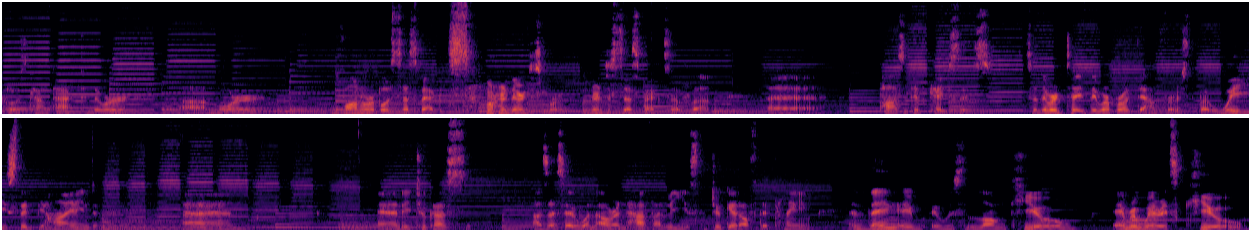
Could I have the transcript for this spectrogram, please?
close contact. They were uh, more vulnerable suspects, or they're just more, they're just suspects of uh, uh positive cases. So they were they were brought down first, but we stayed behind, and and it took us as I said, one hour and a half at least to get off the plane. And then it, it was long queue. Everywhere it's queue,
